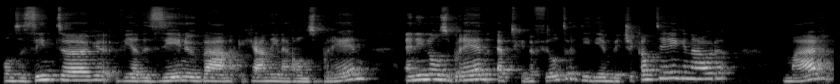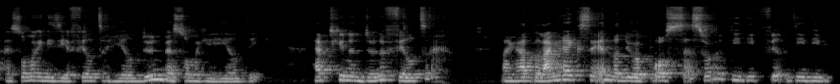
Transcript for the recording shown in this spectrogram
onze zintuigen, via de zenuwbanen gaan die naar ons brein. En in ons brein heb je een filter die die een beetje kan tegenhouden. Maar bij sommigen is die filter heel dun, bij sommigen heel dik. Heb je een dunne filter, dan gaat het belangrijk zijn dat je processor die die, die die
